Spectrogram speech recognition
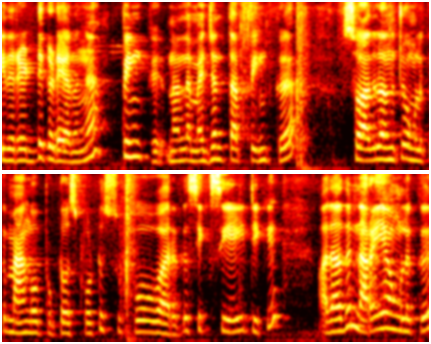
இது ரெட்டு கிடையாதுங்க. பிங்க்கு நல்ல மெஜந்தா பிங்க்கு ஸோ அதில் வந்துட்டு உங்களுக்கு மேங்கோ புட்டோஸ் போட்டு சூப்பர்வாக இருக்குது சிக்ஸ் எயிட்டிக்கு அதாவது நிறைய உங்களுக்கு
